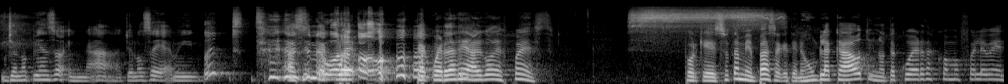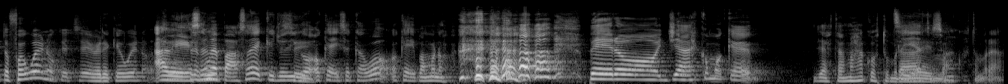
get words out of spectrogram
Yo no pienso en nada, yo no sé, a mí se ¿te me borra todo. ¿Te acuerdas de algo después? Porque eso también pasa, que tienes un blackout y no te acuerdas cómo fue el evento. Fue bueno, qué chévere, qué bueno. A veces me pasa de que yo digo, Sí. ok, se acabó, ok, vámonos. Pero ya es como que, Ya estás más sí, acostumbrada ya a eso. más acostumbrada.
